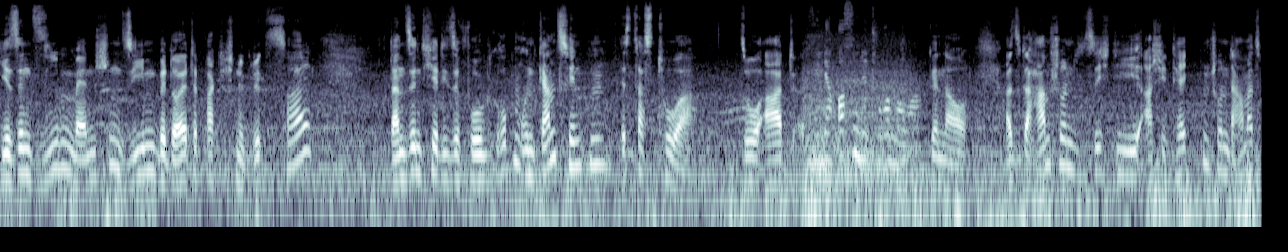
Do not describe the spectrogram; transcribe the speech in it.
Hier sind sieben Menschen. Sieben bedeutet praktisch eine Glückszahl. Dann sind hier diese Vogelgruppen und ganz hinten ist das Tor. So Art, Wie eine offene Tormauer. genau. Also da haben schon sich die Architekten schon damals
